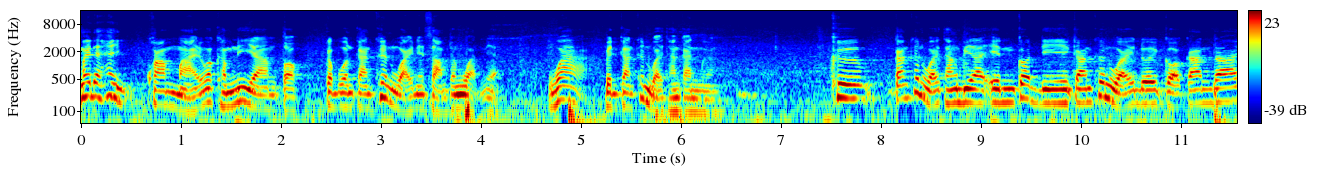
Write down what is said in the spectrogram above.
ไม่ได้ให้ความหมายว่าคำนิยามต่อกระบวนการเคลื่อนไหวในสามจังหวัดเนี่ยว่าเป็นการเคลื่อนไหวทางการเมือง คือการเคลื่อนไหวทาง BRN ก็ดีการเคลื่อนไหวโดยก่อการร้าย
